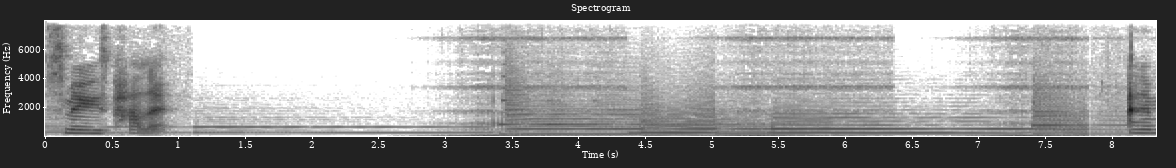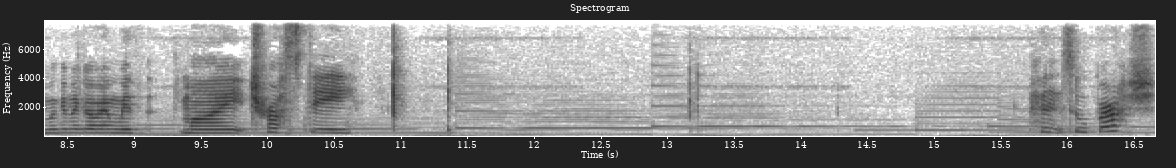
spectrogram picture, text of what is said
smooth palette. And then we're going to go in with my trusty pencil brush.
